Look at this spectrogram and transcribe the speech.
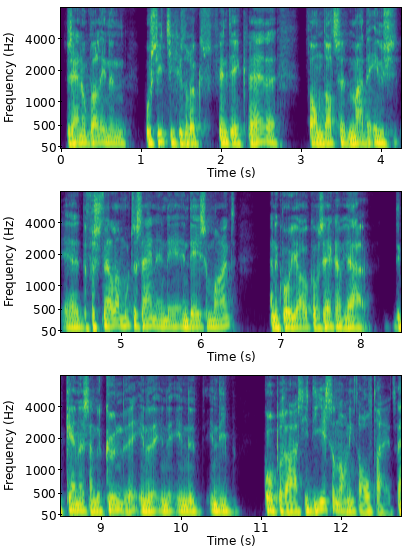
Ze zijn ook wel in een positie gedrukt, vind ik. Hè, van dat ze maar de, de versneller moeten zijn in, in deze markt. En ik hoor jou ook al zeggen, ja, de kennis en de kunde in, de, in, de, in, de, in die coöperatie, die is er nog niet altijd. Hè?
